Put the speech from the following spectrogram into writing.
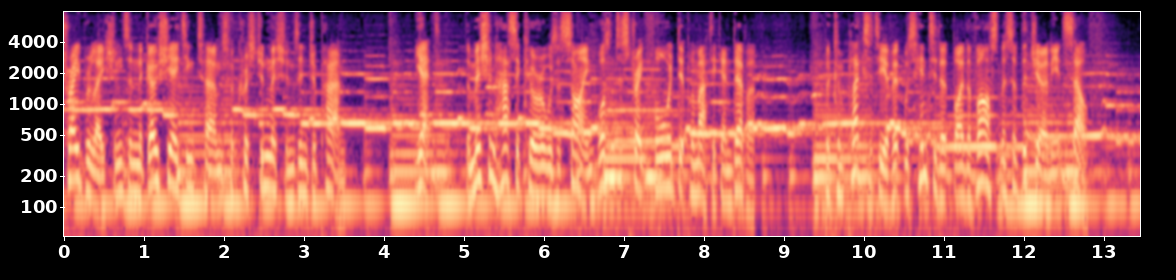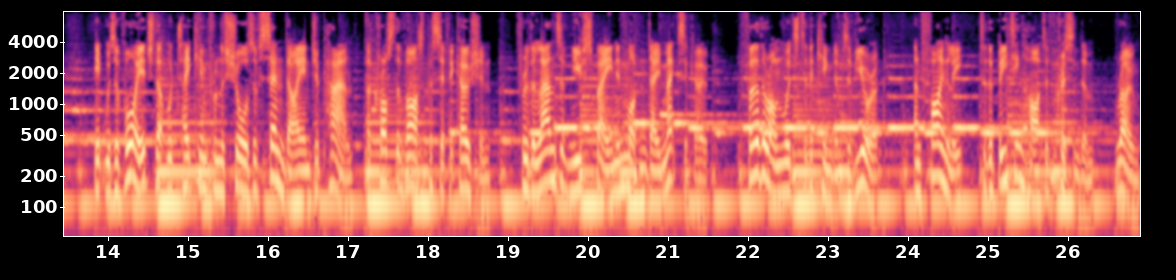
trade relations and negotiating terms for Christian missions in Japan. Yet, the mission Hasekura was assigned wasn't a straightforward diplomatic endeavor. The complexity of it was hinted at by the vastness of the journey itself. It was a voyage that would take him from the shores of Sendai in Japan, across the vast Pacific Ocean, through the lands of New Spain in modern-day Mexico, further onwards to the kingdoms of Europe, and finally, to the beating heart of Christendom, Rome.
